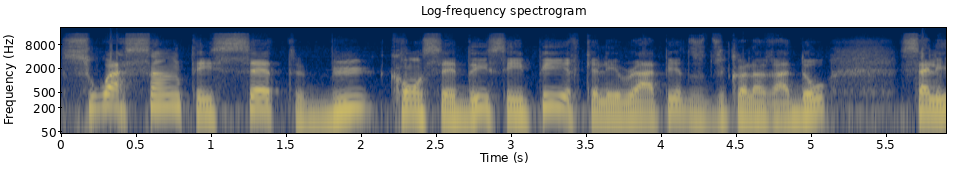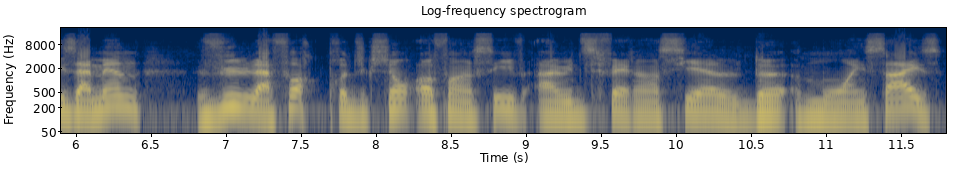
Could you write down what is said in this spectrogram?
67 buts concédés, c'est pire que les Rapids du Colorado. Ça les amène, vu la forte production offensive, à un différentiel de moins 16.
